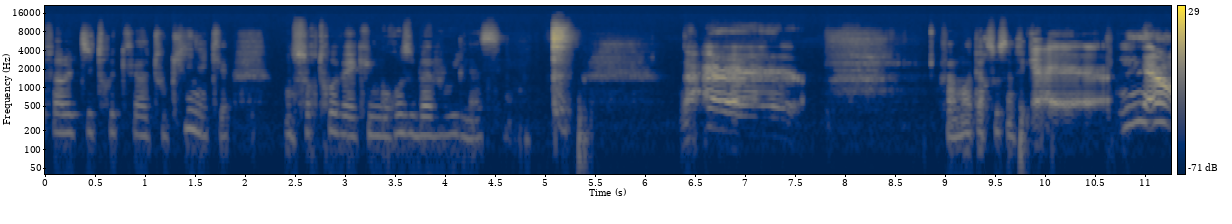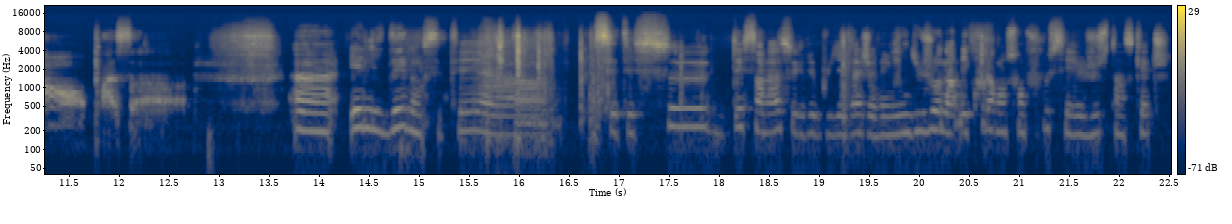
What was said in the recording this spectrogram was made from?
faire le petit truc tout clean et que on se retrouve avec une grosse bavouille là. Enfin moi perso ça me fait non pas ça. et l'idée donc c'était c'était ce dessin là, ce gribouillet là, j'avais mis du jaune, hein. les couleurs on s'en fout, c'est juste un sketch.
